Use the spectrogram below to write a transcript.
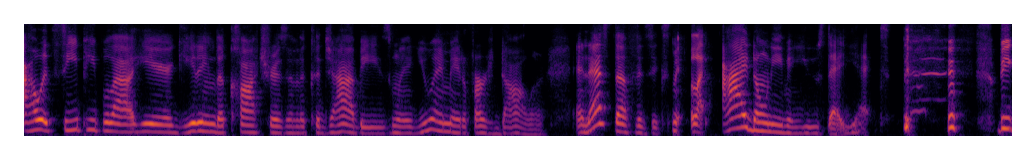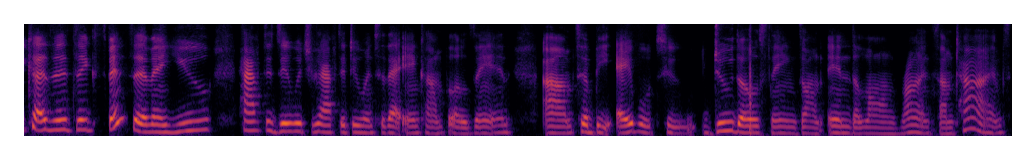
I would see people out here getting the Kartras and the Kajabis when you ain't made a first dollar. And that stuff is expensive. Like, I don't even use that yet because it's expensive and you have to do what you have to do until that income flows in um, to be able to do those things on in the long run sometimes.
